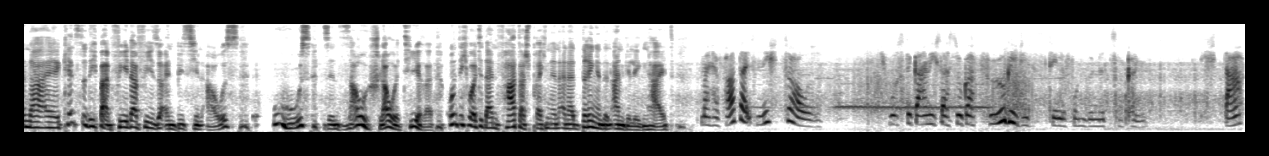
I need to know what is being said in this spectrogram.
Na, äh, kennst du dich beim Federvieh so ein bisschen aus? Uhus sind sauschlaue Tiere und ich wollte deinen Vater sprechen in einer dringenden Angelegenheit. Mein Herr Vater ist nicht zu Hause. Ich wusste gar nicht, dass sogar Vögel dieses Telefon benutzen können. Ich darf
